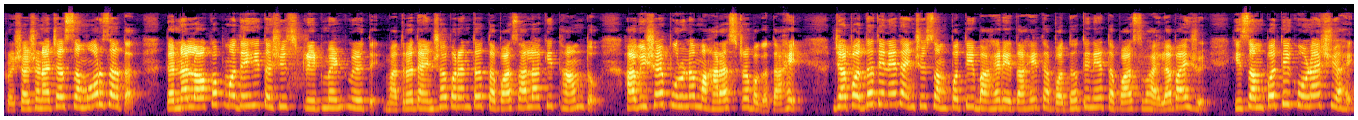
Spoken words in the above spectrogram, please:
प्रशासनाच्या समोर जातात त्यांना लॉकअपमध्येही तशीच ट्रीटमेंट मिळते. मात्र त्यांच्यापर्यंत तपास आला की थांबतो हा विषय पूर्ण महाराष्ट्र बघत आहे. ज्या पद्धतीने त्यांची संपत्ती बाहेर येत आहे त्या पद्धतीने तपास व्हायला पाहिजे. ही संपत्ती कोणाची आहे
